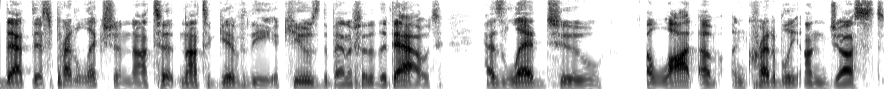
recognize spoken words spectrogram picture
that this predilection not to not to give the accused the benefit of the doubt has led to a lot of incredibly unjust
